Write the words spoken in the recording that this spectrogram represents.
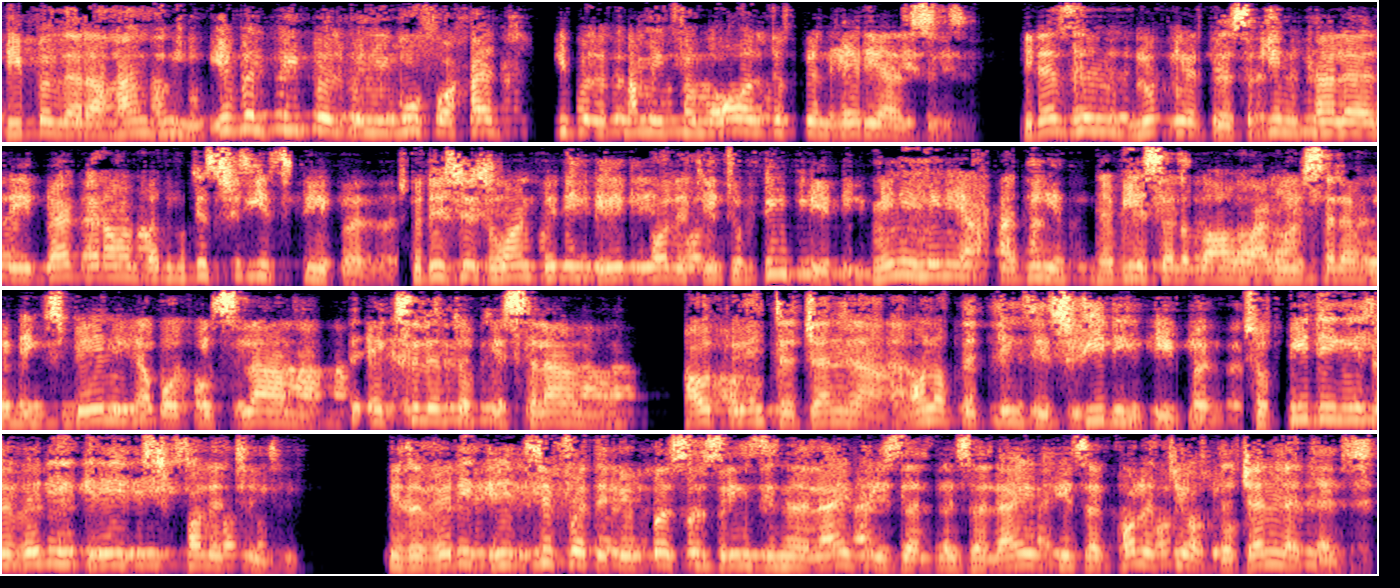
People that are hungry. Even people, when you go for Hajj, people are coming from all different areas. He doesn't look at the skin color, the background, but he just feeds people. So this is one very great quality to feed people. Many, many ahadith, Nabi sallallahu alayhi wa sallam, when explaining about Islam, the excellence of Islam, how to enter Jannah, one of the things is feeding people. So feeding is a very great quality. Is a very great sifat that a person brings in a life, is a, is a life, is a quality of the Jannatis.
